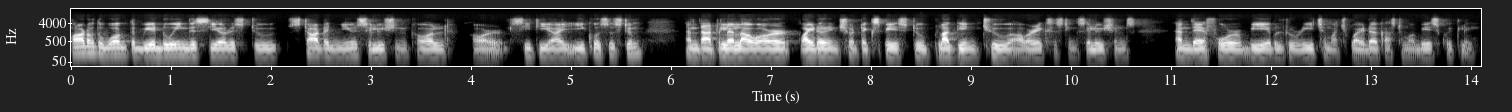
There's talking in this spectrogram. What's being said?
part of the work that we are doing this year is to start a new solution called our CTI ecosystem, and that will allow our wider insurtech space to plug into our existing solutions and therefore be able to reach a much wider customer base quickly.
